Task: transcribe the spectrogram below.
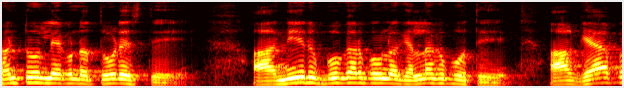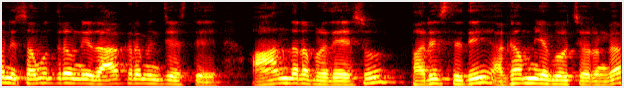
కంట్రోల్ లేకుండా తోడేస్తే ఆ నీరు భూగర్భంలోకి వెళ్ళకపోతే ఆ గ్యాప్ని సముద్రం నీరు ఆక్రమించేస్తే ఆంధ్రప్రదేశ్ పరిస్థితి అగమ్యగోచరంగా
